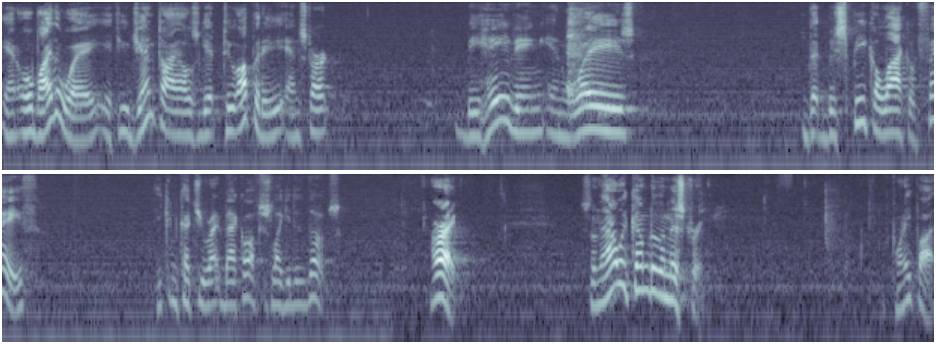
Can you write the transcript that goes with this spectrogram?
And oh, by the way, if you Gentiles get too uppity and start behaving in ways that bespeak a lack of faith, he can cut you right back off just like he did those. All right. So now we come to the mystery. 25.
